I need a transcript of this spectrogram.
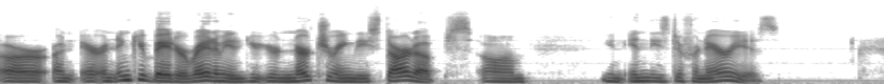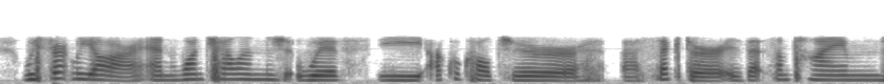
are an, an incubator, right? I mean, you're nurturing these startups um, in, in these different areas. We certainly are. And one challenge with the aquaculture uh, sector is that sometimes,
